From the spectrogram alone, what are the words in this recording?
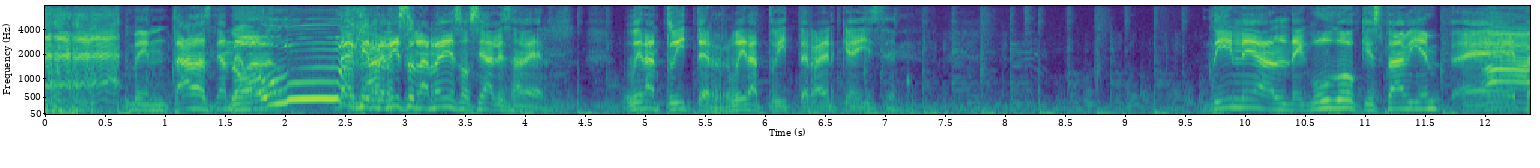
Mentadas te han no, uh, Deje, reviso las redes sociales, a ver. Voy a ir a Twitter, voy a ir a Twitter, a ver qué dicen. Dile al de Google que está bien. Eh, ah,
